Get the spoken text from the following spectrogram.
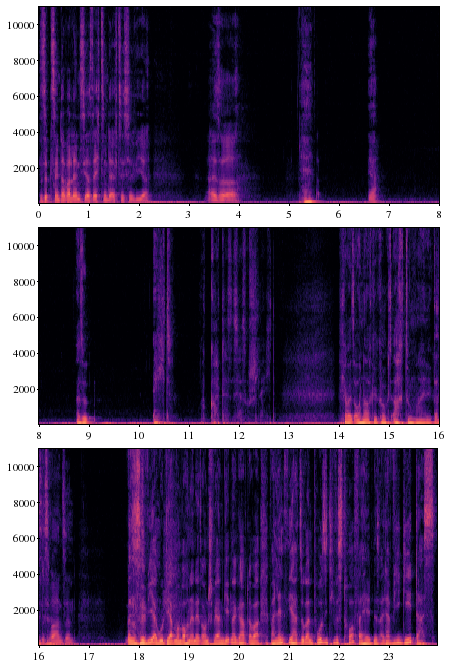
17. Valencia, 16. FC Sevilla. Also. Hä? Ja, Also, echt? Oh Gott, das ist ja so schlecht. Ich habe jetzt auch nachgeguckt. Ach du meine Güte. das ist Wahnsinn. Also Sevilla, gut, die haben am Wochenende jetzt auch einen schweren Gegner gehabt, aber Valencia hat sogar ein positives Torverhältnis. Alter, wie geht das?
